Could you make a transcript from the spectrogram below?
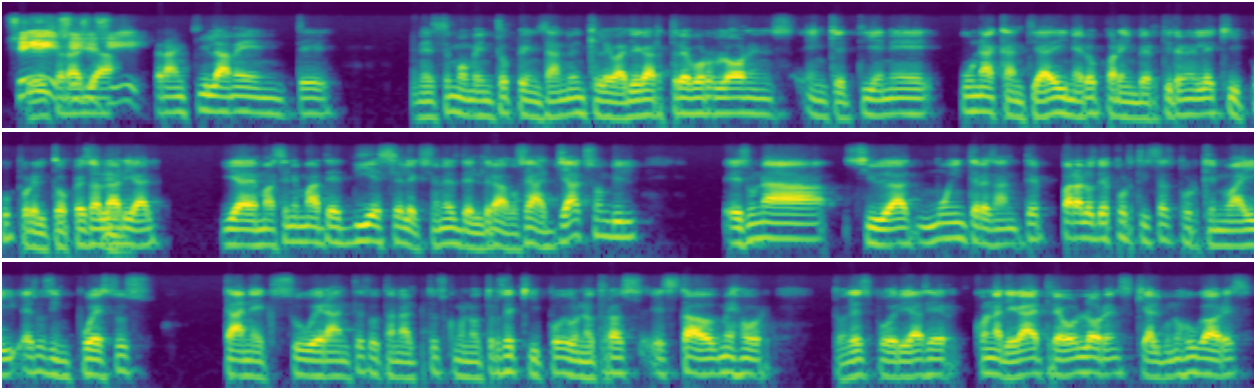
Sí, sí, sí, sí. Tranquilamente, en este momento pensando en que le va a llegar Trevor Lawrence, en que tiene una cantidad de dinero para invertir en el equipo por el tope salarial y además tiene más de 10 selecciones del draft. O sea, Jacksonville es una ciudad muy interesante para los deportistas porque no hay esos impuestos tan exuberantes o tan altos como en otros equipos o en otros estados mejor. Entonces podría ser con la llegada de Trevor Lawrence que algunos jugadores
